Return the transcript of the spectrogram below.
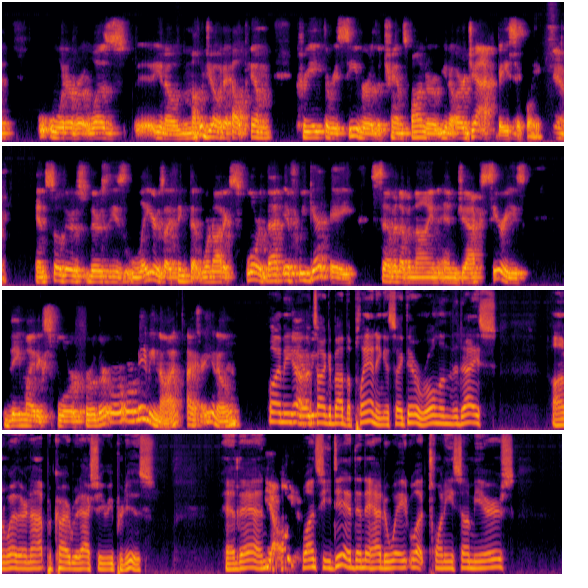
whatever it was, uh, you know, mojo to help him create the receiver, the transponder, you know, or Jack, basically. Yeah. And so there's there's these layers I think that were not explored. That if we get a seven of a nine and Jack series, they might explore further, or, or maybe not. I you know. Well, I mean, Yeah, you know, I mean- talk about the planning. It's like they were rolling the dice on whether or not Picard would actually reproduce. And then Yeah. Oh, yeah. Once he did, then they had to wait what twenty some years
